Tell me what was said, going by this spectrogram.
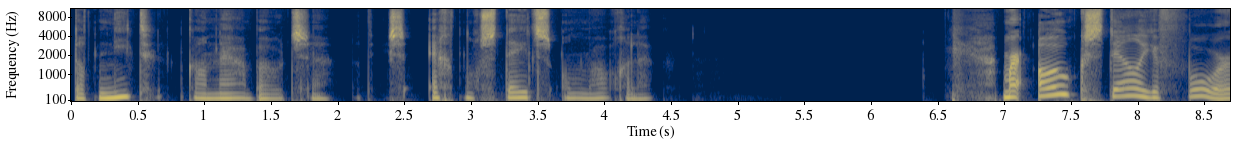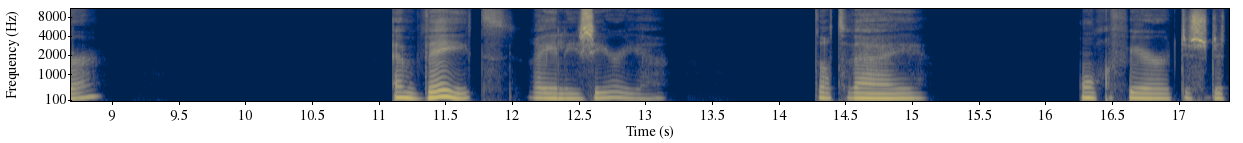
dat niet kan nabootsen. Dat is echt nog steeds onmogelijk. Maar ook stel je voor en weet, realiseer je, dat wij ongeveer tussen de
